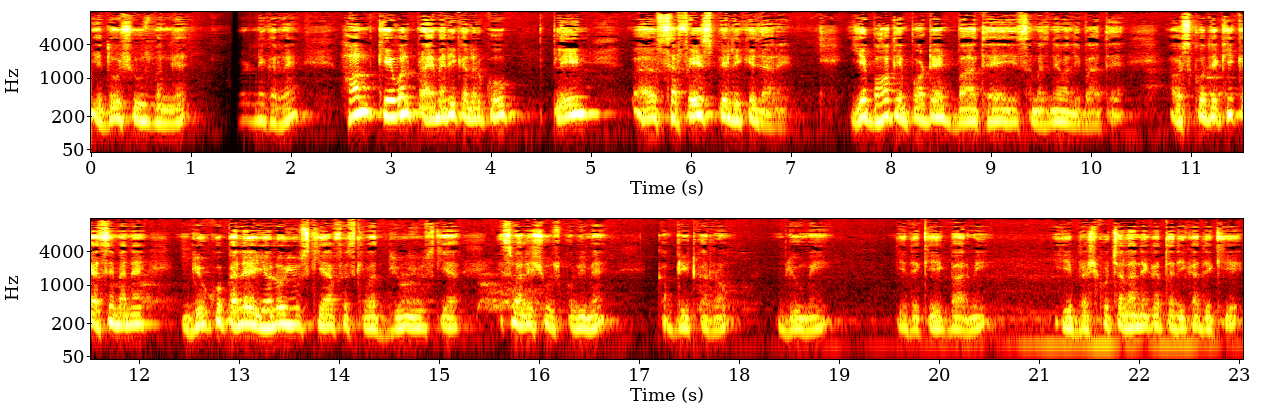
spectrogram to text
ये दो शूज़ बन गए। नहीं कर रहे हैं। हम केवल प्राइमरी कलर को प्लेन सरफेस पे लेके जा रहे हैं। ये बहुत इंपॉर्टेंट बात है, ये समझने वाली बात है। और इसको देखिए कैसे मैंने ब्लू को पहले येलो यूज़ किया, फिर इसके बाद ब्लू यूज़ किया। इस वाले शूज़ को भी मैं कंप्लीट कर रहा हूँ ब्लू में ही। ये देखिए एक बार में। ये ब्रश को चलाने का तरीका देखिए।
